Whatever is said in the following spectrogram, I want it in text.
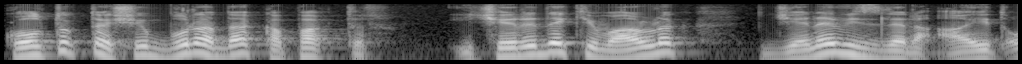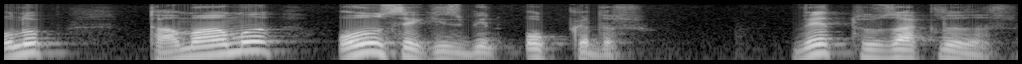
Koltuk taşı burada kapaktır. İçerideki varlık Cenevizlere ait olup tamamı 18 bin okkadır ve tuzaklıdır.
